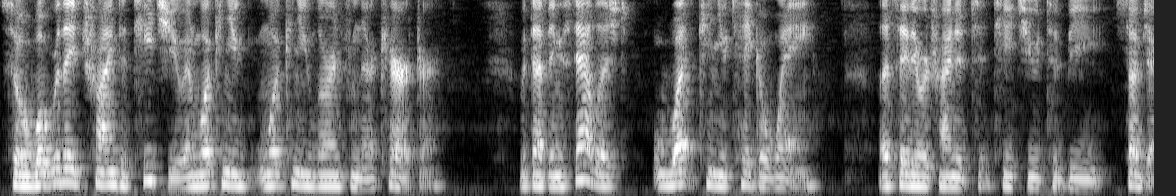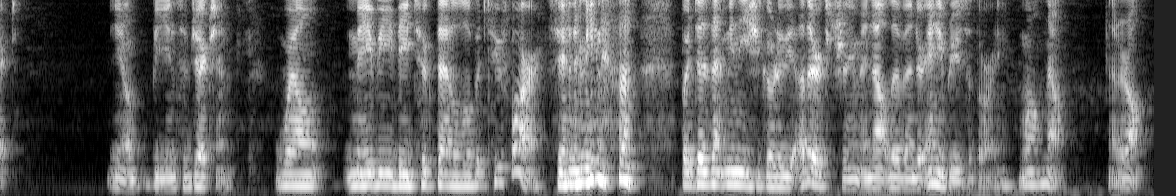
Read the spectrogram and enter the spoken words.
so what were they trying to teach you, and what can you what can you learn from their character? With that being established, what can you take away? Let's say they were trying to teach you to be subject you know, be in subjection. Well, maybe they took that a little bit too far. See what I mean? but does that mean that you should go to the other extreme and not live under anybody's authority? Well, no, not at all.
